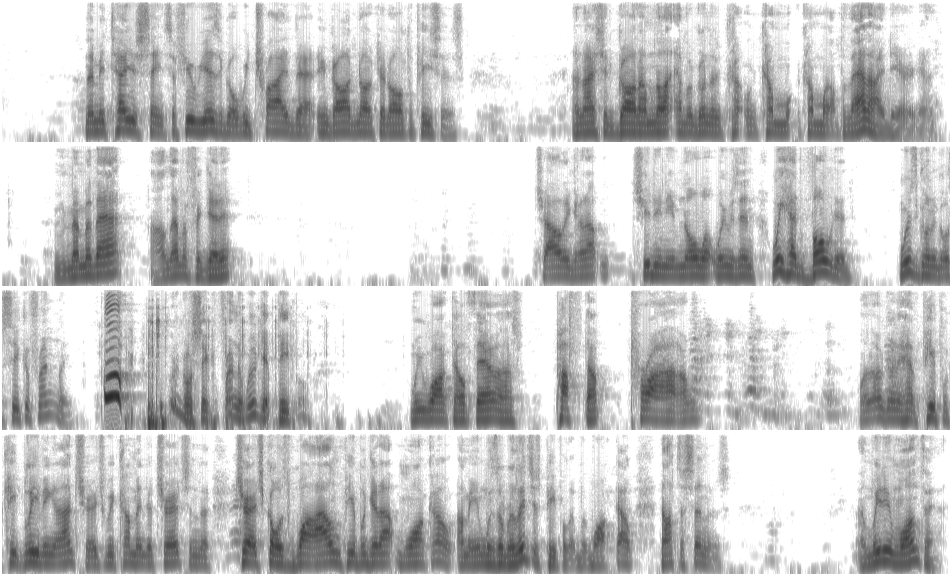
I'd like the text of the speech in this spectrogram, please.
Let me tell you, saints, a few years ago we tried that and God knocked it all to pieces. And I said, God, I'm not ever going to come, come, come up with that idea again. Remember that? I'll never forget it. Charlie got up. She didn't even know what we was in. We had voted. We was going to go seeker friendly. We're going to go seeker friendly. We'll get people. We walked out there. I was puffed up, proud. We're not going to have people keep leaving our church. We come into church and the church goes wild and people get up and walk out. I mean, it was the religious people that walked out, not the sinners. And we didn't want that.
